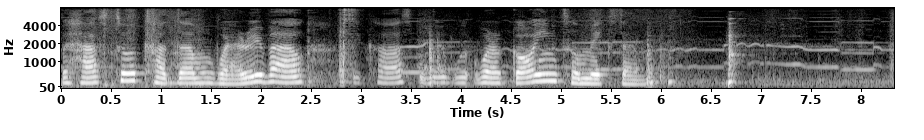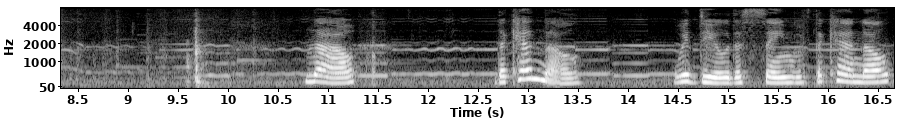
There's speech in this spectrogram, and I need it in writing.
We have to cut them very well because we were going to mix them. Now, the candle. We do the same with the candle.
